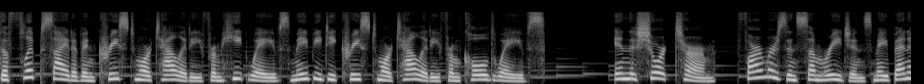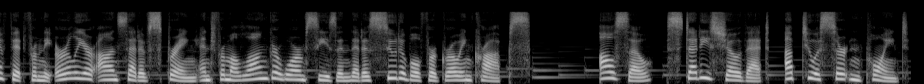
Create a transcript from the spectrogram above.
the flip side of increased mortality from heat waves may be decreased mortality from cold waves. In the short term, farmers in some regions may benefit from the earlier onset of spring and from a longer warm season that is suitable for growing crops. Also, studies show that, up to a certain point,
